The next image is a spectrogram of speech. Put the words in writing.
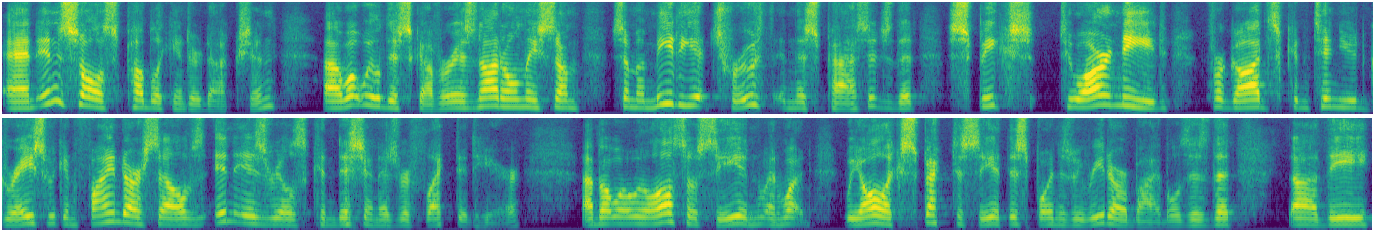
And in Saul's public introduction, uh, what we'll discover is not only some, some immediate truth in this passage that speaks to our need for God's continued grace, we can find ourselves in Israel's condition as reflected here. Uh, but what we'll also see, and, and, what we all expect to see at this point as we read our Bibles, is that uh, the,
